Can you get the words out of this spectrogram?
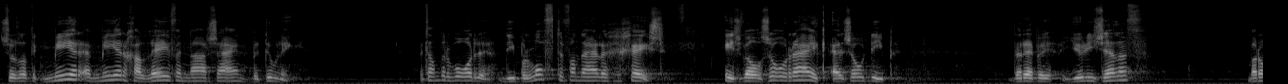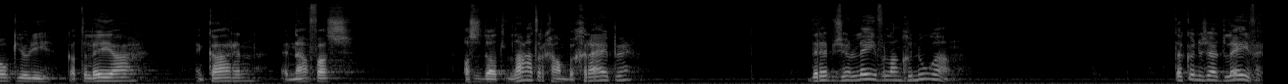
Zodat ik meer en meer ga leven naar zijn bedoeling. Met andere woorden, die belofte van de Heilige Geest is wel zo rijk en zo diep. Daar hebben jullie zelf, maar ook jullie Catalea en Karen en Navas, als ze dat later gaan begrijpen, daar hebben ze hun leven lang genoeg aan. Daar kunnen ze uit leven.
